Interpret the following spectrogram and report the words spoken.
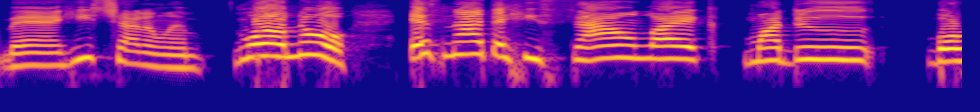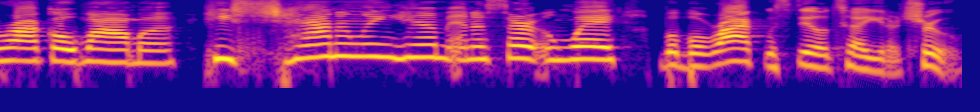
man, he's channeling. Well, no, it's not that he sound like my dude Barack Obama. He's channeling him in a certain way, but Barack would still tell you the truth.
